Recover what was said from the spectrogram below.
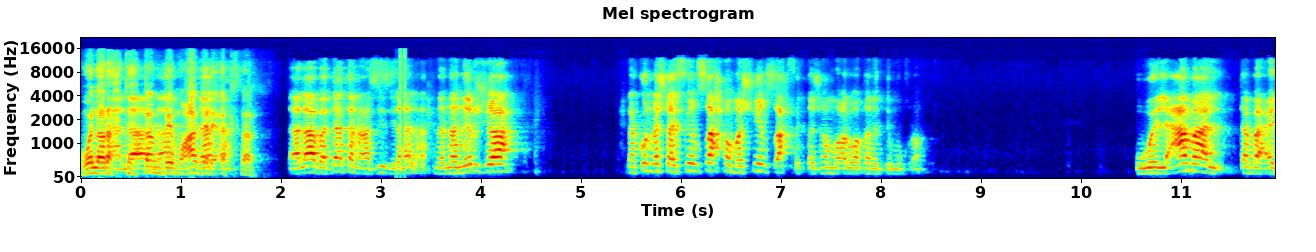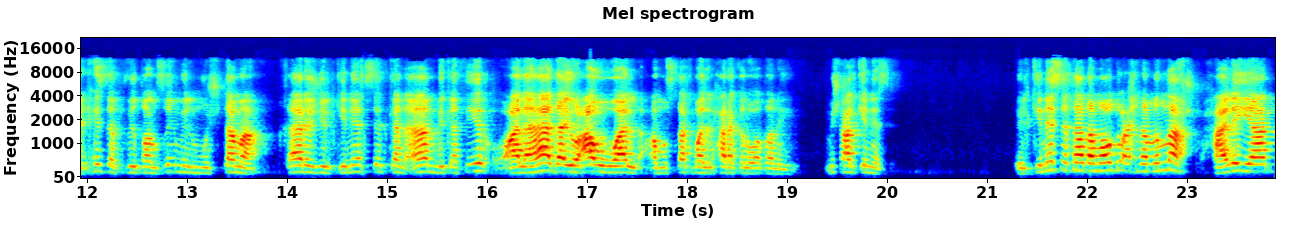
ولا رح تهتم بمعادلة. أكثر؟ لا لا بتاتا عزيزي. لا لا إحنا نرجع إحنا كنا شايفين صح وماشيين صح في التجمع الوطني الديمقراطي. والعمل تبع الحزب في تنظيم المجتمع خارج الكنيسة كان أهم بكثير وعلى هذا يعول على مستقبل الحركة الوطنية مش على الكنيسة. الكنيسة هذا موضوع إحنا بنناقشه حاليا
